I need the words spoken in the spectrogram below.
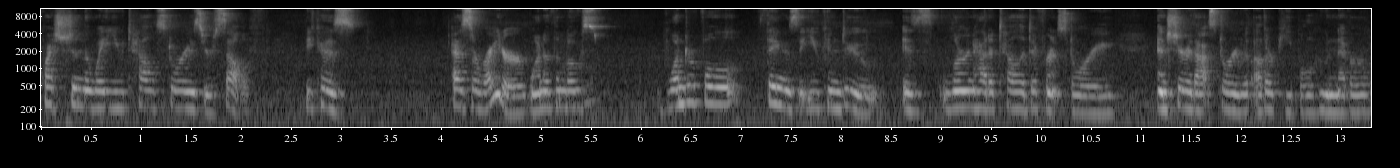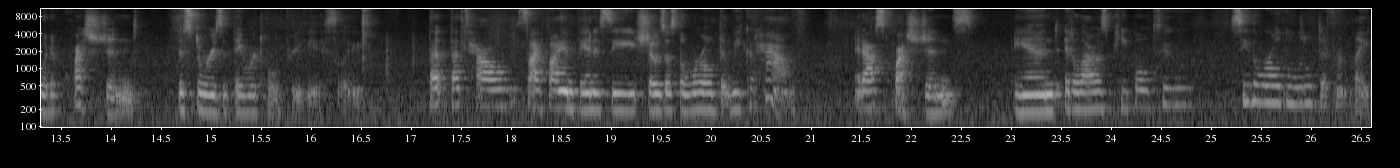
question the way you tell stories yourself. Because as a writer, one of the most wonderful things that you can do is learn how to tell a different story and share that story with other people who never would have questioned the stories that they were told previously. That, that's how sci fi and fantasy shows us the world that we could have. It asks questions and it allows people to see the world in a little differently.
